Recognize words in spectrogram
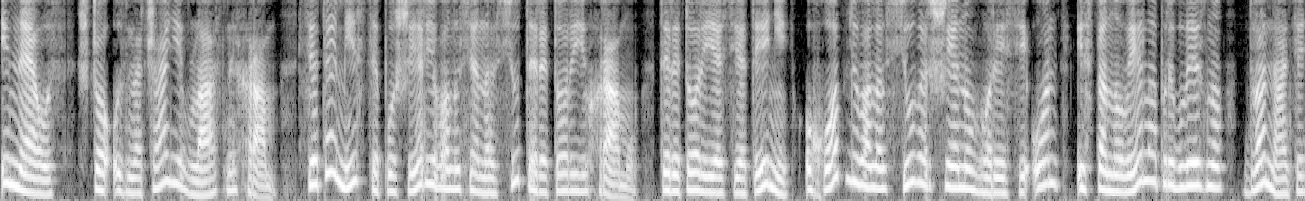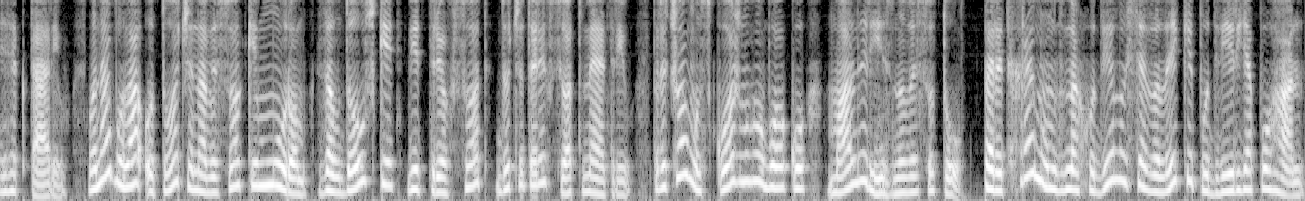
і неос, що означає власне храм. Святе місце поширювалося на всю територію храму. Територія святині охоплювала всю вершину гори Сіон і становила приблизно 12 гектарів. Вона була оточена високим муром завдовжки від 300 до 400 метрів, причому з кожного боку мали різну висоту. Перед храмом знаходилося велике подвір'я поган,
